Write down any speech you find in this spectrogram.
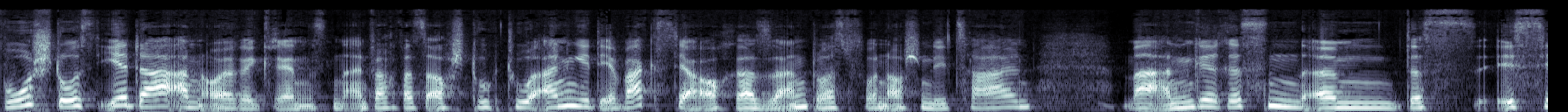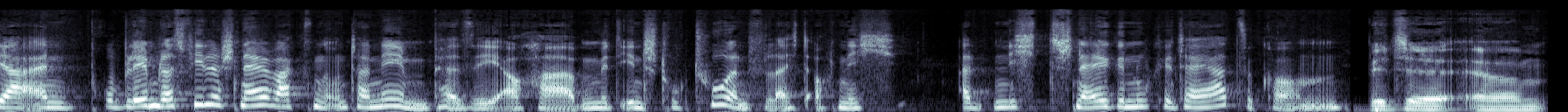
wo stoßt ihr da an eure Grenzen? Einfach was auch Struktur angeht. Ihr wächst ja auch rasant. Du hast vorhin auch schon die Zahlen mal angerissen. Ähm, das ist ja ein Problem, das viele schnell wachsende Unternehmen per se auch haben, mit ihren Strukturen vielleicht auch nicht nicht schnell genug hinterherzukommen. Bitte ähm,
